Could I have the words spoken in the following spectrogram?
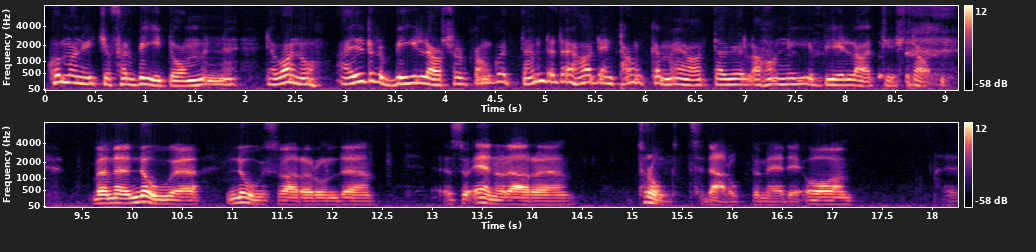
kom man ikke forbi da. men eh, det var nå eldre biler, så det kan godt hende de hadde en tanke med at de ville ha nye biler til staden. Men eh, nå, eh, nå, Sverre Runde, så er nå der trangt der oppe med det. Og eh,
